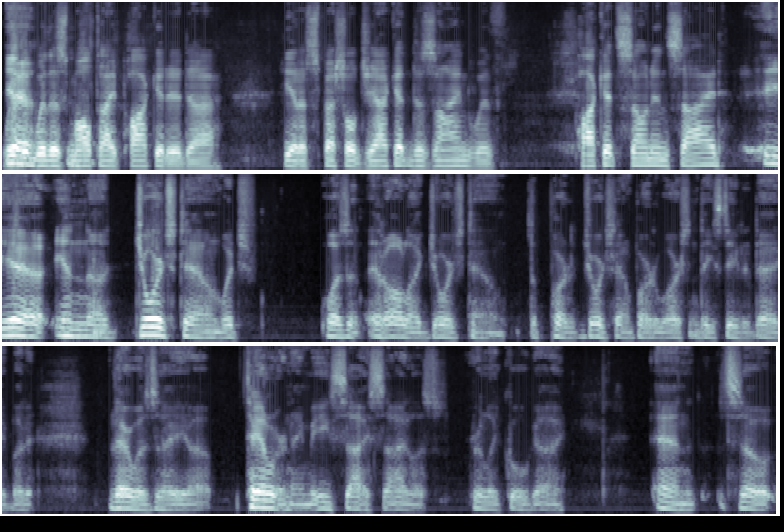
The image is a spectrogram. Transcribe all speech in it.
With, Yeah. with his multi-pocketed, uh, he had a special jacket designed with pockets sewn inside. Yeah, in uh, Georgetown, which wasn't at all like Georgetown, the part of Georgetown part of Washington D.C. today, but it, there was a uh, tailor named Esai Silas, really cool guy, and so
